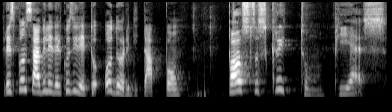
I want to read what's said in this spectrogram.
responsabile del cosiddetto odore di tappo. Post scriptum, PS.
